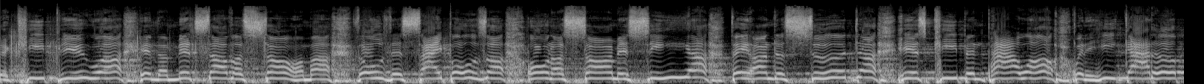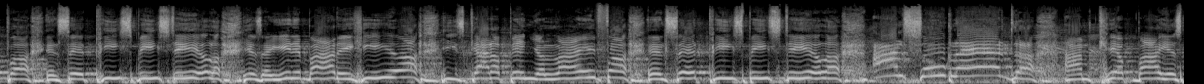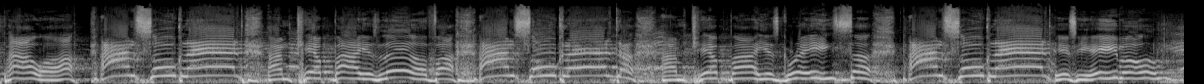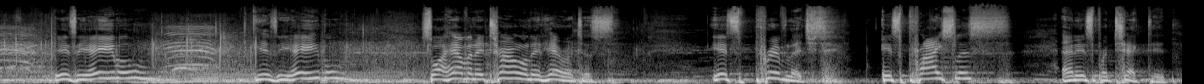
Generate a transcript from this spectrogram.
to keep you in the midst of a storm? those disciples uh, on a stormy sea, uh, they understood uh, his keeping power when he got up uh, and said, Peace be still. Is there anybody here? He's got up in your life uh, and said, Peace be still. I'm so glad I'm kept by his power. I'm so glad I'm kept by his love. I'm so glad I'm kept by his grace. I'm so glad. Is he able? Is he able? Is he able? So I have an eternal inheritance. It's privileged, it's priceless, and it's protected.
